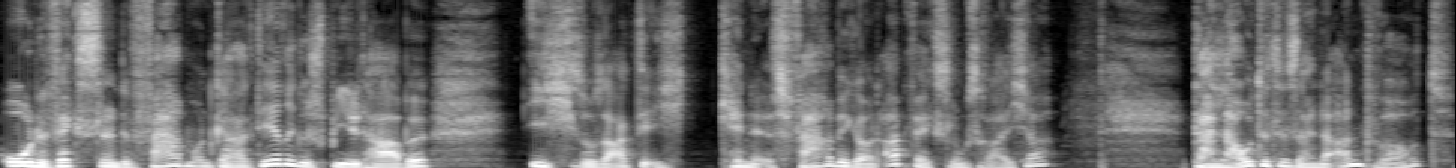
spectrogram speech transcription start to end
ohne wechselnde Farben und Charaktere gespielt habe, ich, so sagte ich, kenne es farbiger und abwechslungsreicher, da lautete seine Antwort,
